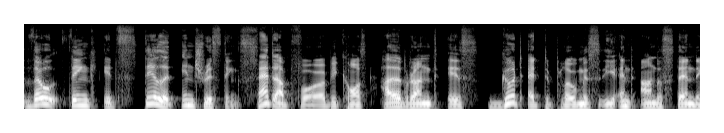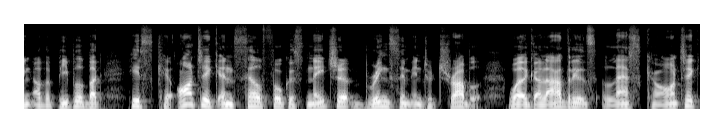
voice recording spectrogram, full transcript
though think it's still an interesting setup for her because Halbrand is good at diplomacy and understanding other people, but his chaotic and self-focused nature brings him into trouble, while Galadriel is less chaotic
